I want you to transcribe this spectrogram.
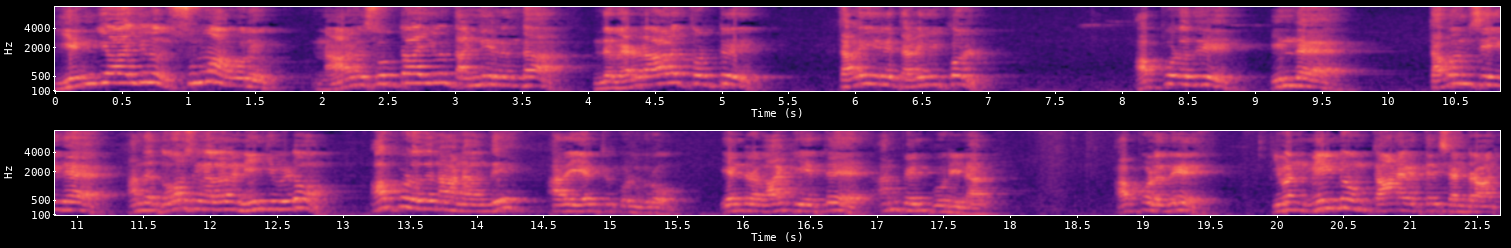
எங்கேயாயிலும் சும்மா ஒரு நாலு சொட்டாயிலும் தண்ணீர் இருந்தா இந்த விரலால தொட்டு தலையில தடவிக்கொள். அப்பொழுது இந்த தவம் செய்த அந்த தோஷங்கள் எல்லாம் நீங்கிவிடும். அப்பொழுது நான் வந்து அதை ஏற்றுக்கொள்கிறோம். என்ற வாக்கியத்தை அந்த கூறினார் அப்பொழுது இவன் மீண்டும் கானகத்தில் சென்றான்.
